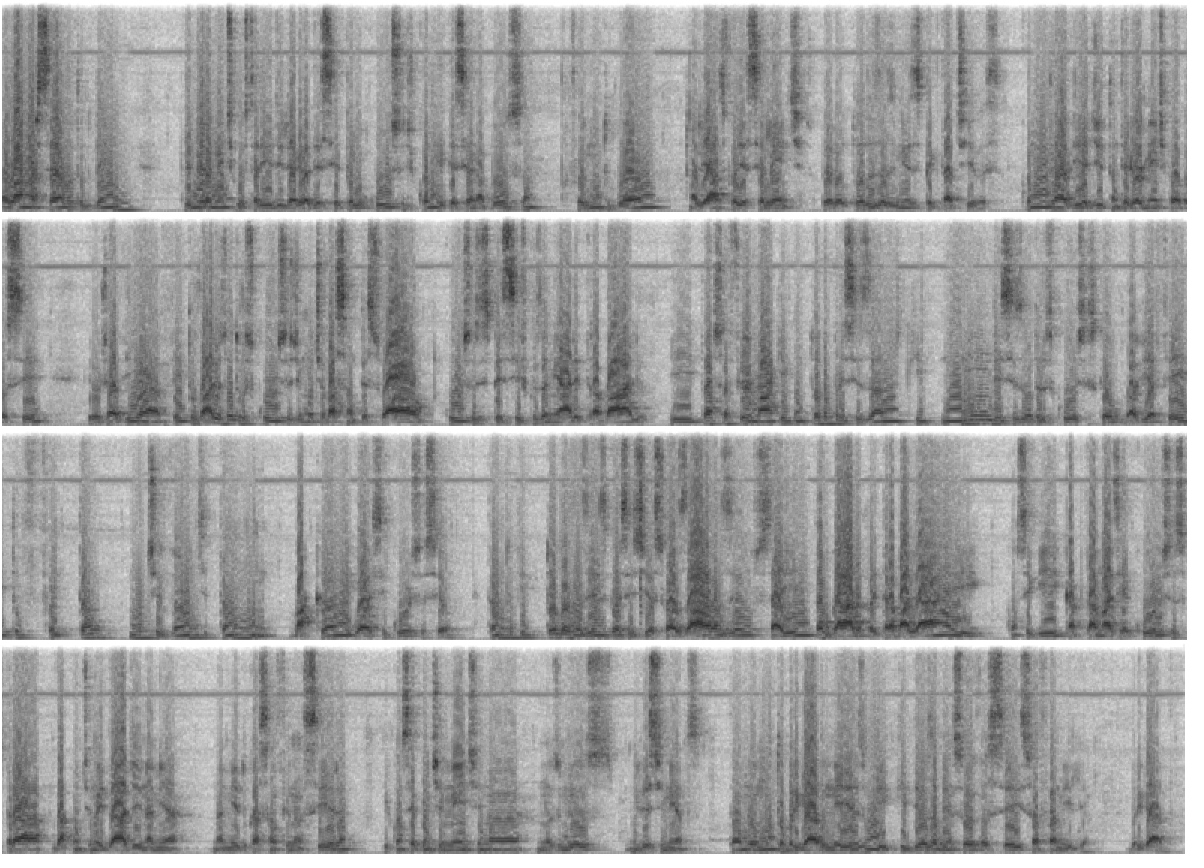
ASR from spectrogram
Olá Marcelo, tudo bem? Primeiramente gostaria de lhe agradecer pelo curso de como enriquecer na bolsa. Foi muito bom, aliás foi excelente, superou todas as minhas expectativas. Como eu já havia dito anteriormente para você, eu já havia feito vários outros cursos de motivação pessoal, cursos específicos da minha área de trabalho, e posso afirmar aqui com toda precisão que nenhum desses outros cursos que eu havia feito foi tão motivante, tão bacana igual esse curso seu. Tanto que todas as vezes que eu assistia às suas aulas, eu saía empolgado para ir trabalhar e conseguir captar mais recursos para dar continuidade na minha, na minha educação financeira e, consequentemente, na, nos meus investimentos. Então, meu muito obrigado mesmo e que Deus abençoe você e sua família. Obrigado.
